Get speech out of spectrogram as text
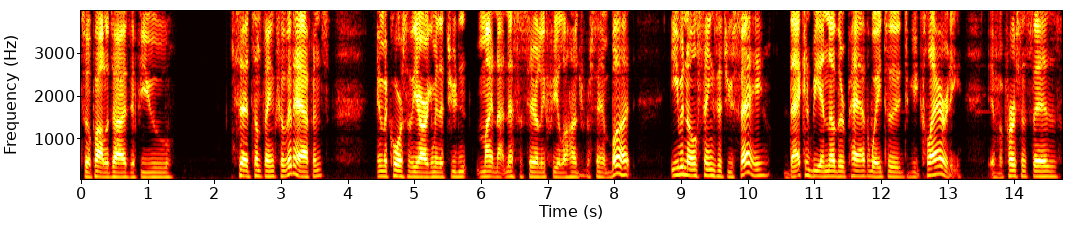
to apologize if you said some things, because it happens in the course of the argument that you might not necessarily feel 100%. But even those things that you say, that can be another pathway to, to get clarity. If a person says,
